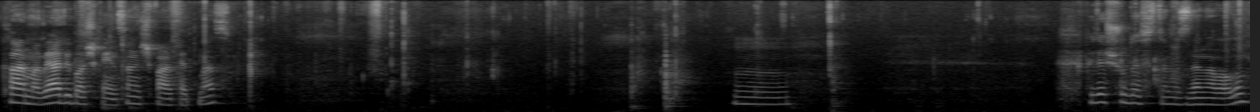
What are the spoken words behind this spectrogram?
Karma veya bir başka insan hiç fark etmez. Hmm. Bir de şu destemizden alalım.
